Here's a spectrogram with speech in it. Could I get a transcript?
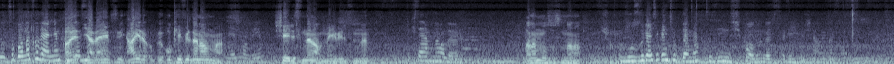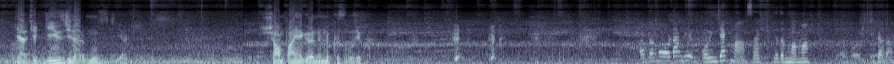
Yoksa bana kalıyor annem Hayır kızıyor ya ben sana. hepsini hayır o, o kefirden alma. Neden alayım? Şeylisinden al, meyvelisinden. İki tane bundan alıyorum. Bana muzlusundan al. Şunu. Muzlu gerçekten çok damak tadının düşük olduğunu göstereyim şu anda. Gerçek genzciler muz yer. Şampanya görünümlü kızılcık. Adama oradan bir oyuncak mı alsak ya da mama? Küçük adama.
